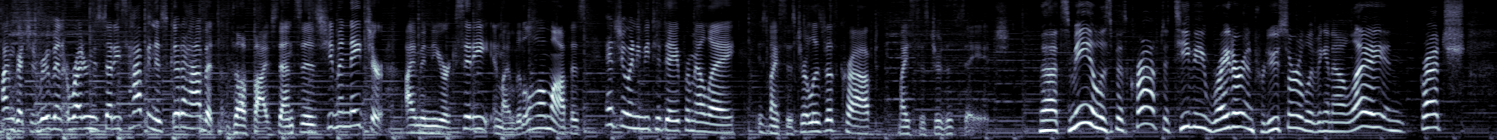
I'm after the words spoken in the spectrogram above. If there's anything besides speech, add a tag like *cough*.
I'm Gretchen Rubin, a writer who studies happiness, good habits, the five senses, human nature. I'm in New York City in my little home office, and joining me today from LA is my sister Elizabeth Craft, my sister the Sage. That's me, Elizabeth Craft, a TV writer and producer living in LA. And Gretch,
